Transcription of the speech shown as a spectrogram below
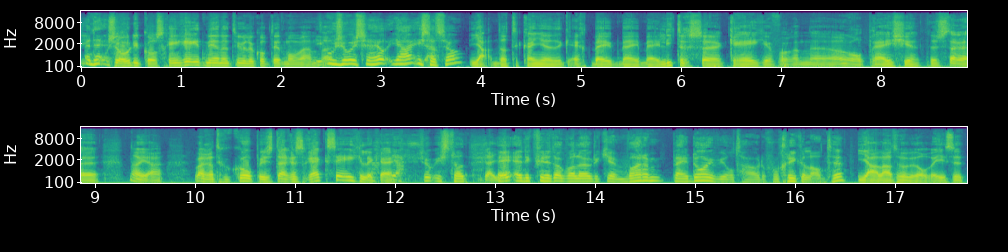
Want die Oezo, die kost geen reet meer natuurlijk op dit moment. Die Oezo is heel... Ja, is ja. dat zo? Ja, dat kan je echt bij, bij, bij liters uh, krijgen voor een, uh, een rolprijsje. Dus daar, uh, nou ja, waar het goedkoop is, daar is Rex eigenlijk, hè? Ja, zo is dat. Ja, ja. En ik vind het ook wel leuk dat je een warm pleidooi wilt houden voor Griekenland, hè? Ja, laten we wel wezen.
